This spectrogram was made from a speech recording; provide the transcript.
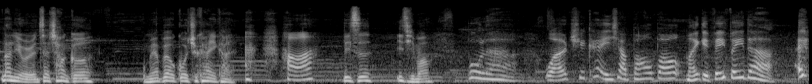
那里有人在唱歌，我们要不要过去看一看？好啊，丽丝，一起吗？不了，我要去看一下包包，买给菲菲的。哎，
